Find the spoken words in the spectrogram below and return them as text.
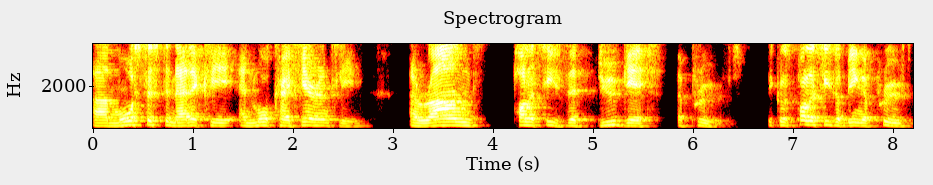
uh, more systematically and more coherently around policies that do get approved because policies are being approved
